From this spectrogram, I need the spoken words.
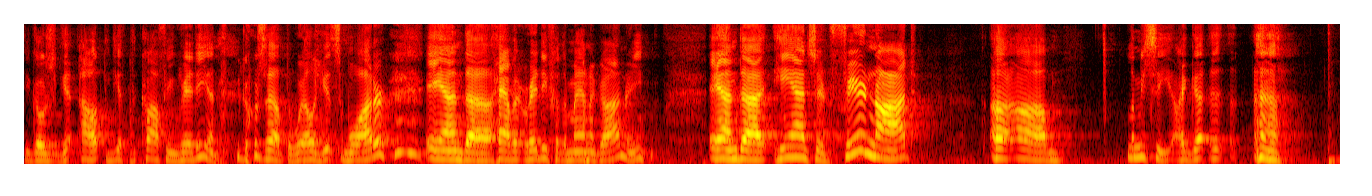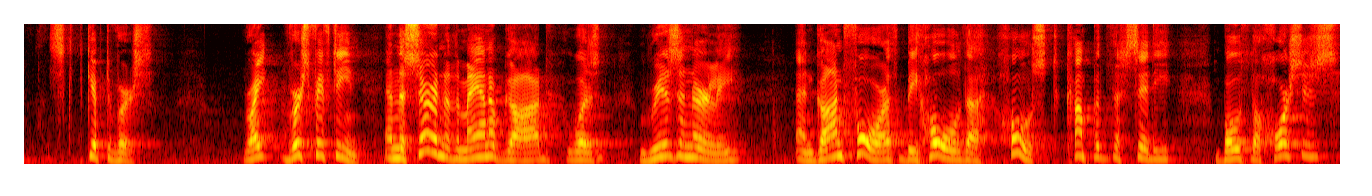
he goes get out to get the coffee ready and goes out the well to get some water and uh, have it ready for the man of God. And uh, he answered, Fear not. Uh, um, let me see, I got uh, skipped a verse. Right? Verse 15. And the servant of the man of God was risen early and gone forth. Behold, the host compassed the city, both the horses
